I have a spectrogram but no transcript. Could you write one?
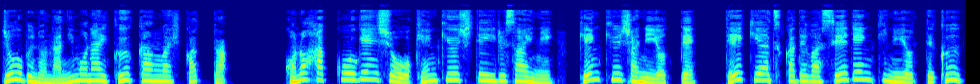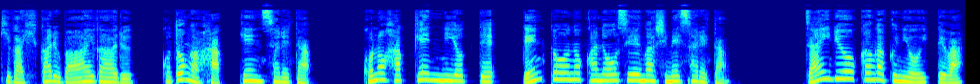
上部の何もない空間が光った。この発光現象を研究している際に、研究者によって、低気圧下では静電気によって空気が光る場合があることが発見された。この発見によって、伝統の可能性が示された。材料科学においては、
